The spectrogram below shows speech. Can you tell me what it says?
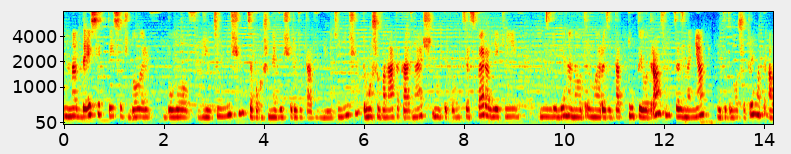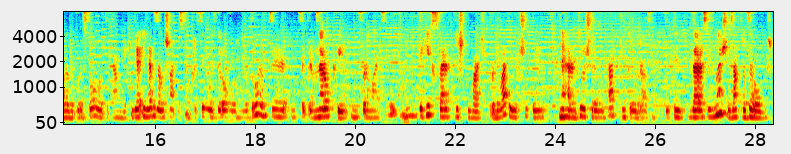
На 10 тисяч доларів було в б'юті ніші. Це поки що найвищий результат в б'юті ніші, тому що вона така, знаєш, ну типу, це сфера, в якій людина не отримує результат тут і одразу. Це знання, які ти можеш отримати, але використовувати там як, як залишатись там красивою, здоровою, молодою. Це це прям на роки інформації. Тому в таких сферах трішки важче продавати, якщо ти не гарантуєш результат тут і одразу. Ти, ти зараз візьмеш і завтра заробиш.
